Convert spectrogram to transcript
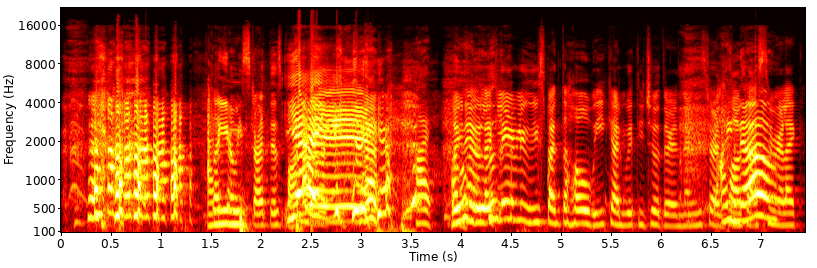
like how we start this podcast. yeah, yeah, yeah. Hi. I know, like literally, we spent the whole weekend with each other, and then we started podcasting. And we are like,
